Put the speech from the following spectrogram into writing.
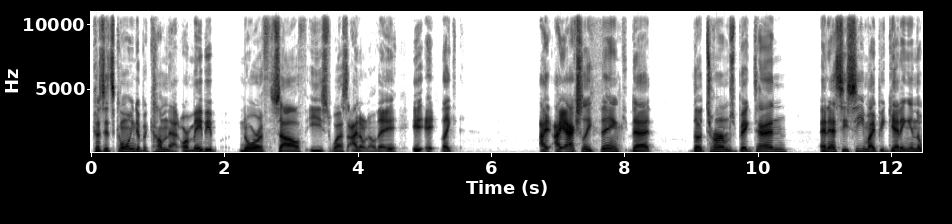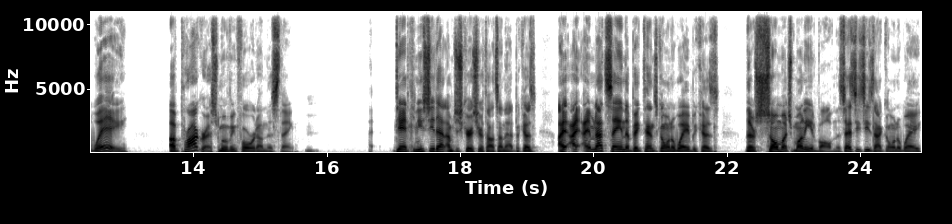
because it's going to become that, or maybe North, South, East, West. I don't know. They it, it like. I I actually think that the terms Big Ten and SEC might be getting in the way of progress moving forward on this thing. Dan, can you see that? I'm just curious your thoughts on that because I, I I'm not saying the Big Ten's going away because there's so much money involved in this. SEC's not going away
